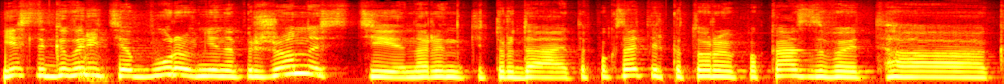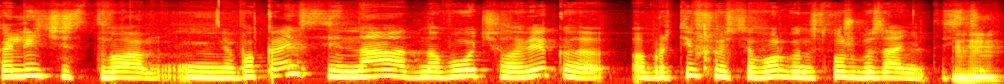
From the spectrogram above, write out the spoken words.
Если говорить об уровне напряженности на рынке труда, это показатель, который показывает а, количество вакансий на одного человека, обратившегося в органы службы занятости, mm-hmm.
